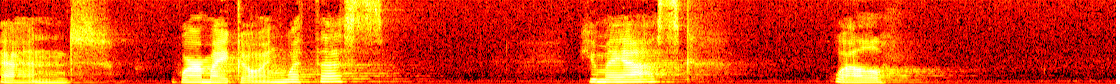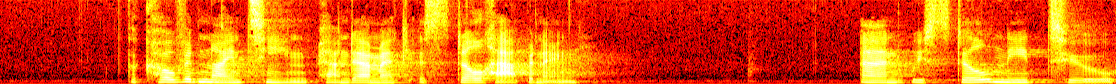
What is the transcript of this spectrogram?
And where am I going with this? You may ask. Well, the COVID 19 pandemic is still happening, and we still need to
